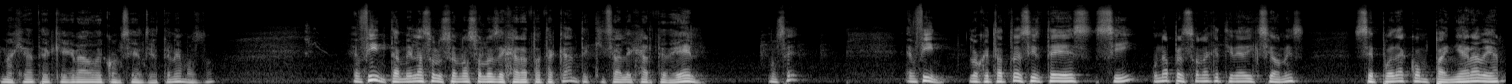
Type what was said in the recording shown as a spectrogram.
Imagínate qué grado de conciencia tenemos, ¿no? En fin, también la solución no solo es dejar a tu atacante, quizá alejarte de él. No sé. En fin, lo que trato de decirte es, sí, una persona que tiene adicciones se puede acompañar a ver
